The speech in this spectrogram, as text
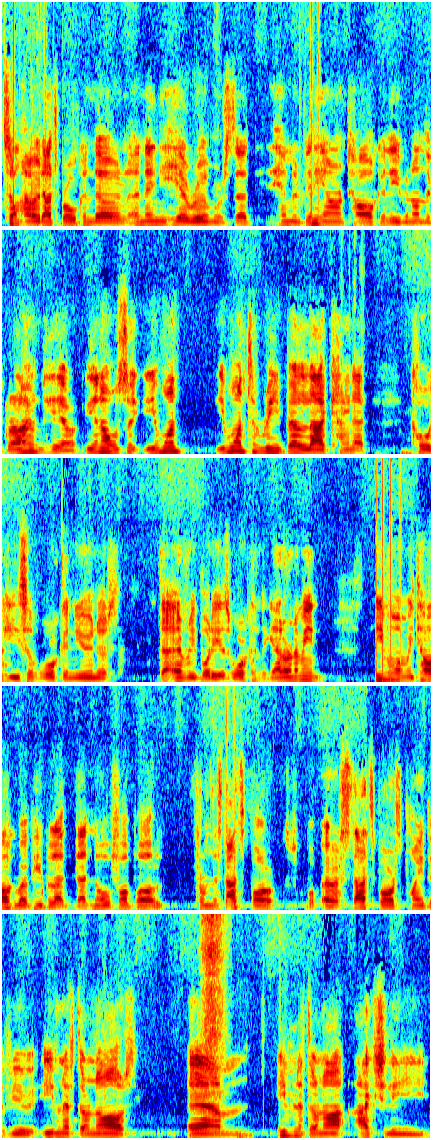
somehow that's broken down, and then you hear rumors that him and Vinny aren't talking even on the ground here. You know, so you want you want to rebuild that kind of cohesive working unit that everybody is working together. And I mean, even when we talk about people that, that know football from the STATSports or STATSports point of view, even if they're not, um, even if they're not actually,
